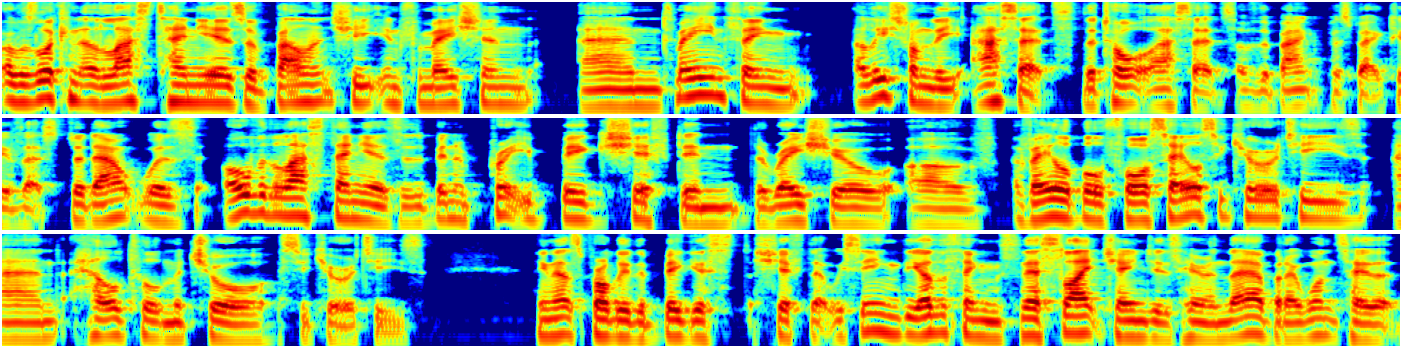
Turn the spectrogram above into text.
I was looking at the last 10 years of balance sheet information. And main thing at least from the assets, the total assets of the bank perspective that stood out was over the last 10 years, there's been a pretty big shift in the ratio of available for sale securities and held till mature securities. I think that's probably the biggest shift that we're seeing. The other things, there's slight changes here and there, but I wouldn't say that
